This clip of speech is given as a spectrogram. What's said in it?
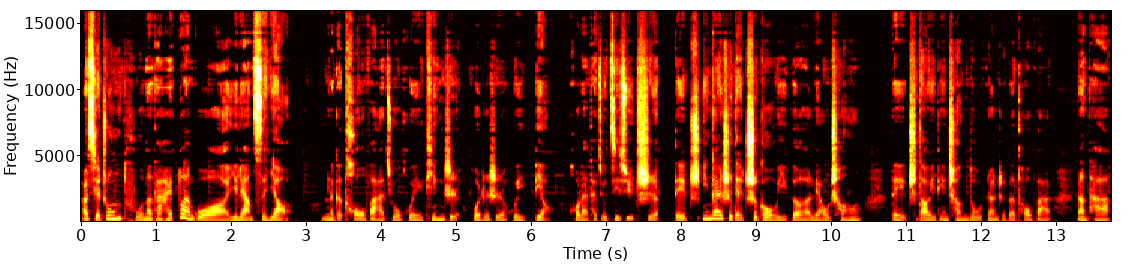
而且中途呢，他还断过一两次药，那个头发就会停止或者是会掉。后来他就继续吃，得吃，应该是得吃够一个疗程，得吃到一定程度，让这个头发让它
